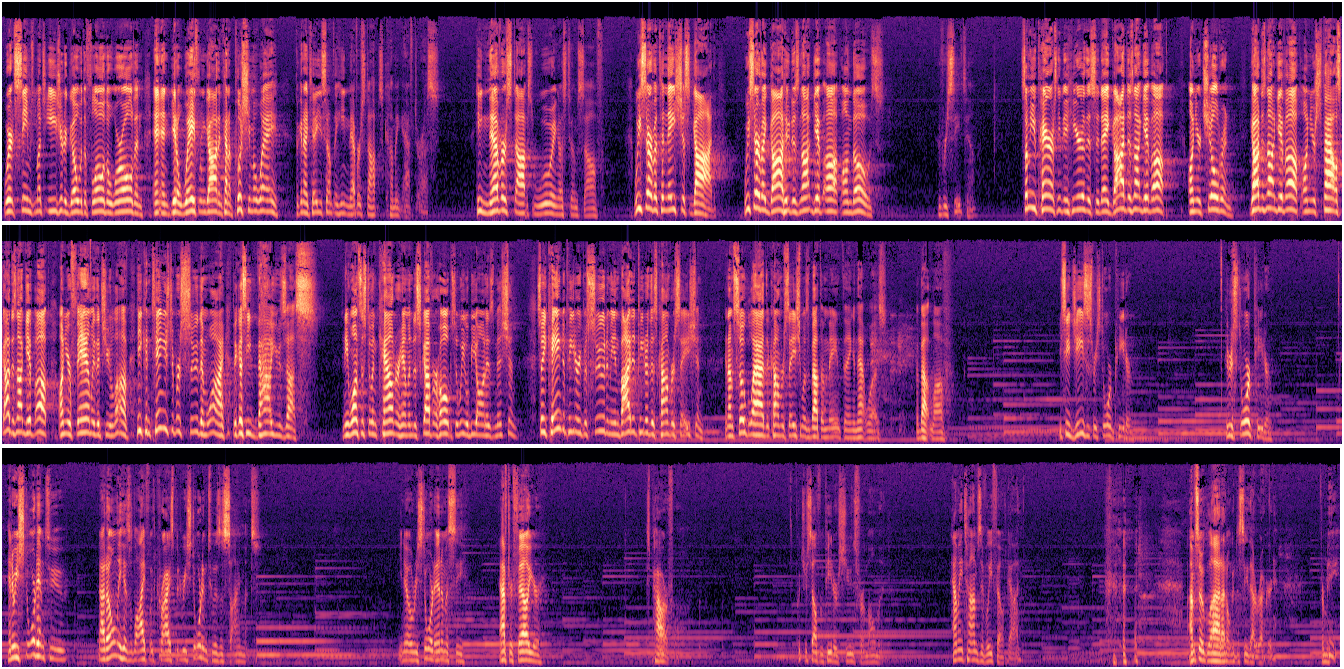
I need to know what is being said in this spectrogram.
where it seems much easier to go with the flow of the world and, and, and, get away from God and kind of push Him away? But can I tell you something? He never stops coming after us. He never stops wooing us to himself. We serve a tenacious God. We serve a God who does not give up on those who've received him. Some of you parents need to hear this today. God does not give up on your children. God does not give up on your spouse. God does not give up on your family that you love. He continues to pursue them. Why? Because He values us. And He wants us to encounter Him and discover hope so we will be on His mission. So He came to Peter, He pursued him, He invited Peter to this conversation. And I'm so glad the conversation was about the main thing, and that was about love. You see, Jesus restored Peter. He restored Peter. And he restored him to not only his life with Christ, but restored him to his assignment. You know, restored intimacy after failure is powerful. Put yourself in Peter's shoes for a moment. How many times have we felt God? I'm so glad I don't get to see that record for me.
